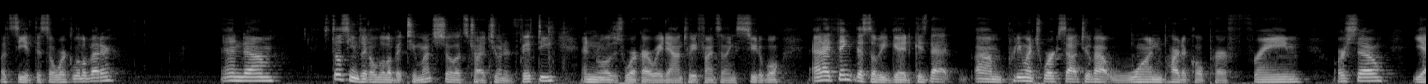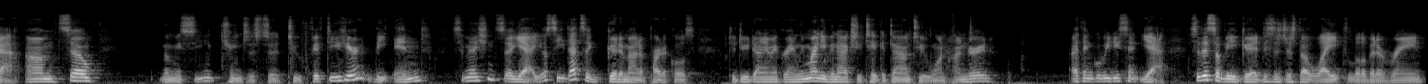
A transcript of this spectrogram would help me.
let's see if this will work a little better. And um, Still seems like a little bit too much, so let's try 250, and we'll just work our way down until we find something suitable. And I think this will be good, because that um, pretty much works out to about one particle per frame or so. Yeah, um, so let me see, change this to 250 here, the end simulation. So yeah, you'll see that's a good amount of particles to do dynamic rain. We might even actually take it down to 100. I think will be decent. Yeah, so this will be good. This is just a light little bit of rain.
